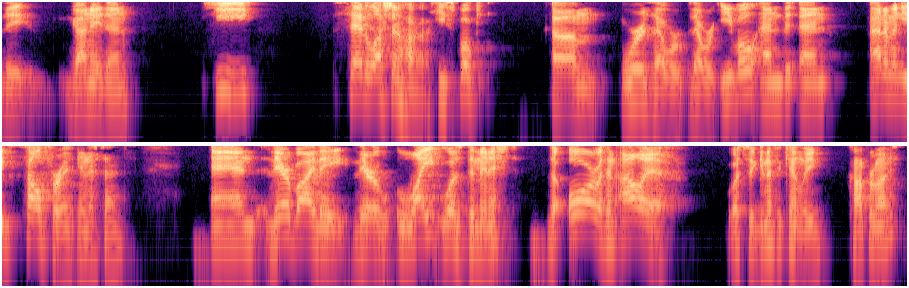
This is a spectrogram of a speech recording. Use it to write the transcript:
the Gan Eden, he said lashon hara. He spoke um, words that were that were evil, and and Adam and Eve fell for it in a sense, and thereby they their light was diminished. The or with an aleph was significantly compromised,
